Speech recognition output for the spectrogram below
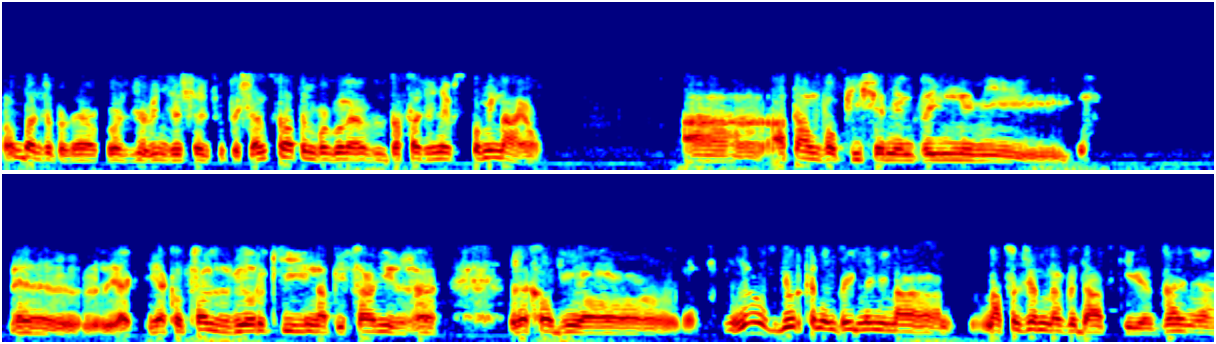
No, będzie pewnie około 90 tysięcy, o tym w ogóle w zasadzie nie wspominają. A, a tam w opisie między innymi e, jak, jako cel zbiórki napisali, że, że chodzi o no, zbiórkę między innymi na, na codzienne wydatki, jedzenie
